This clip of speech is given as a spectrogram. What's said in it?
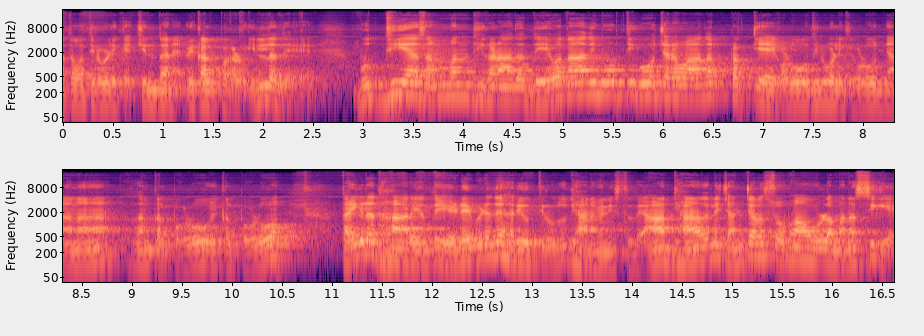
ಅಥವಾ ತಿಳುವಳಿಕೆ, ಚಿಂತನೆ, ವಿಕಲ್ಪಗಳು ಇಲ್ಲದೆ ಬುದ್ಧಿಯ ಸಂಬಂಧಿಗಳಾದ ದೇವತಾದಿ ಮೂರ್ತಿ ಗೋಚರವಾದ ಪ್ರತ್ಯಯಗಳು, ತಿಳುವಳಿಕೆಗಳು, ಜ್ಞಾನ ಸಂಕಲ್ಪಗಳು, ವಿಕಲ್ಪಗಳು ತೈಲಧಾರೆಯಂತೆ ಎಡೆಬಿಡದೆ ಹರಿಯುತ್ತಿರುವುದು ಧ್ಯಾನವೆನಿಸ್ತದೆ ಆ ಧ್ಯಾನದಲ್ಲಿ ಚಂಚಲ ಸ್ವಭಾವವುಳ್ಳ ಮನಸ್ಸಿಗೆ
